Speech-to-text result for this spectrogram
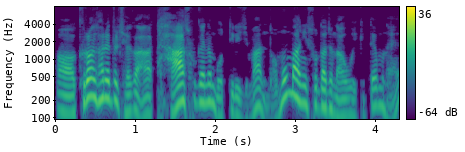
어, 그런 사례들 제가 다 소개는 못 드리지만 너무 많이 쏟아져 나오고 있기 때문에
